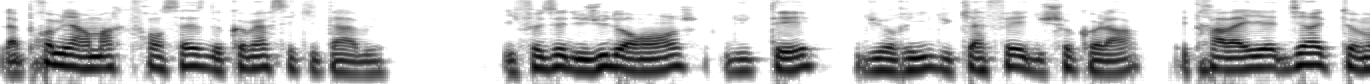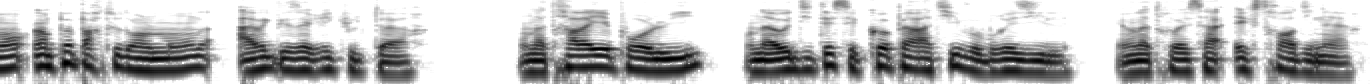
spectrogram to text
la première marque française de commerce équitable. Il faisait du jus d'orange, du thé, du riz, du café et du chocolat, et travaillait directement un peu partout dans le monde avec des agriculteurs. On a travaillé pour lui, on a audité ses coopératives au Brésil, et on a trouvé ça extraordinaire.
